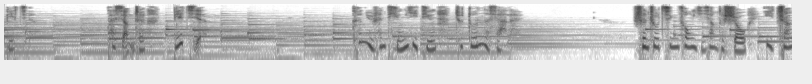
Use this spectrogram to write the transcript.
别捡，他想着，别捡。可女人停一停，就蹲了下来，伸出青葱一样的手，一张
